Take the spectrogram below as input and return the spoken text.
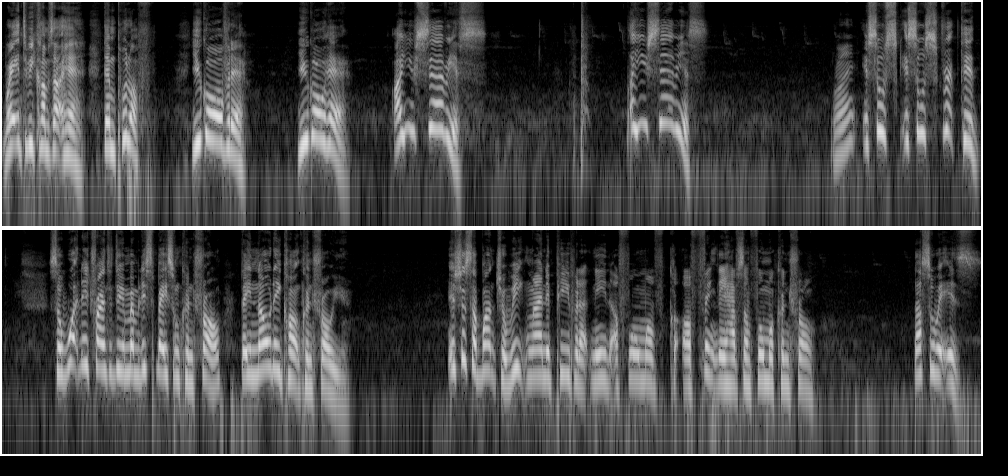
Wait until he comes out here. Then pull off. You go over there. You go here. Are you serious? Are you serious? Right? It's all it's all scripted. So what they're trying to do, remember this is based on control. They know they can't control you. It's just a bunch of weak-minded people that need a form of, or think they have some form of control. That's all it is.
